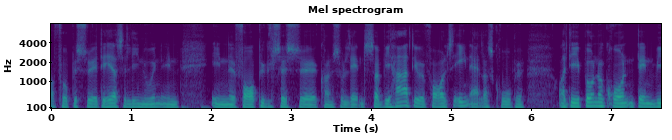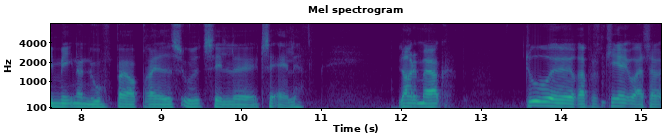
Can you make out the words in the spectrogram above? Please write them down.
at få besøg af det her, så lige nu en, en, en forebyggelseskonsulent. Så vi har det jo i forhold til en aldersgruppe, og det er i bund og grund den, vi mener nu bør bredes ud til, øh, til alle. Lotte Mørk, du øh, repræsenterer jo altså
